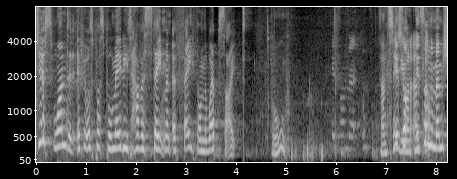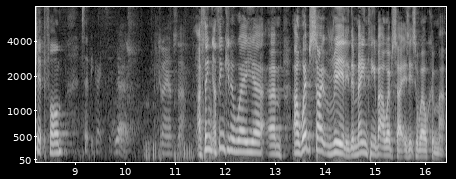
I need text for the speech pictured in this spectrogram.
Just wondered if it was possible maybe to have a statement of faith on the website. Oh. Anthony, It's do you on, want to it's on the membership form. So it'd be great to see. Can I answer that? I think, I think in a way, uh, um, our website really, the main thing about our website is it's a welcome mat.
